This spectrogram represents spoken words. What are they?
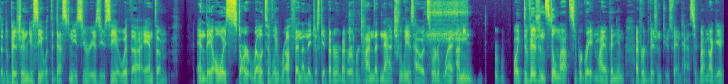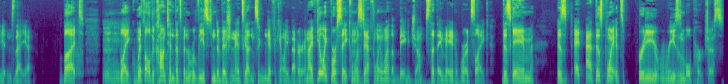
the Division, you see it with the Destiny series, you see it with uh, Anthem, and they always start relatively rough, and then they just get better and better over time. That naturally is how it sort of went. I mean, like Division's still not super great in my opinion. I've heard Division Two is fantastic, but I'm not gonna get into that yet. But Mhm. like with all the content that's been released in division it's gotten significantly better and i feel like forsaken was definitely one of the big jumps that they made where it's like this game is at, at this point it's pretty reasonable purchase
